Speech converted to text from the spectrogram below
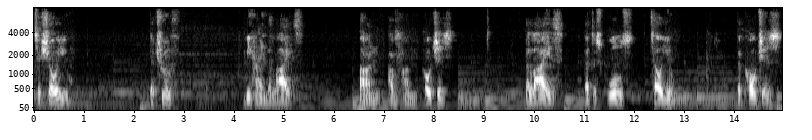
to show you the truth behind the lies on on the coaches, the lies that the schools tell you, the coaches,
